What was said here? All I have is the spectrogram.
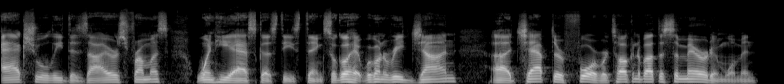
actually desires from us when he asks us these things. So go ahead. We're going to read John uh, chapter 4. We're talking about the Samaritan woman,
